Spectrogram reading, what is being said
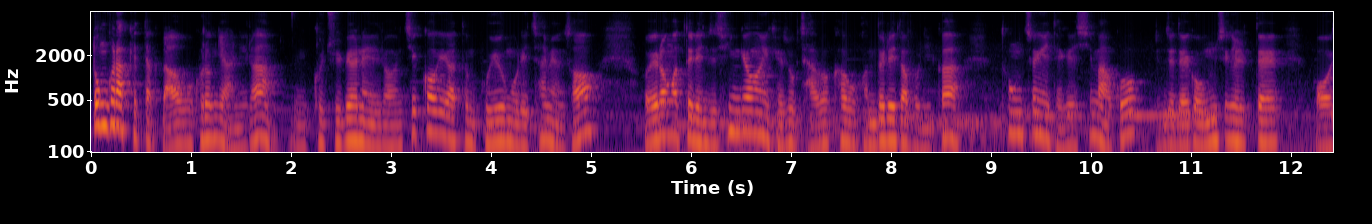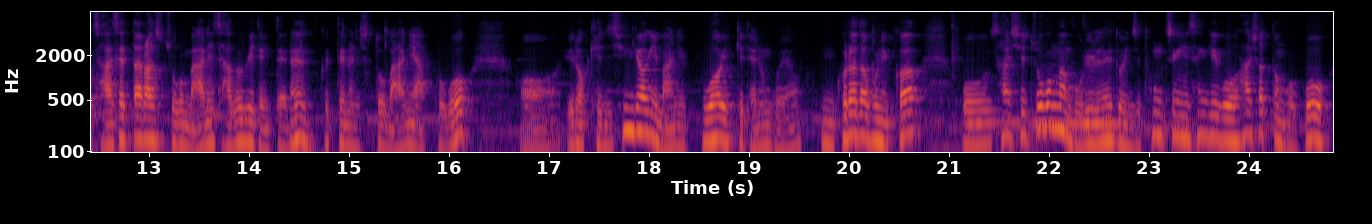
동그랗게 딱 나오고 그런 게 아니라 음, 그 주변에 이런 찌꺼기 같은 부유물이 차면서 어, 이런 것들이 이제 신경을 계속 자극하고 건드리다 보니까 통증이 되게 심하고 이제 내가 움직일 때 어, 자세 따라서 조금 많이 자극이 될 때는 그때는 또 많이 아프고 어, 이렇게 신경이 많이 부어 있게 되는 거예요. 음, 그러다 보니까 뭐 사실 조금만 무리를 해도 이제 통증이 생기고 하셨던 거고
